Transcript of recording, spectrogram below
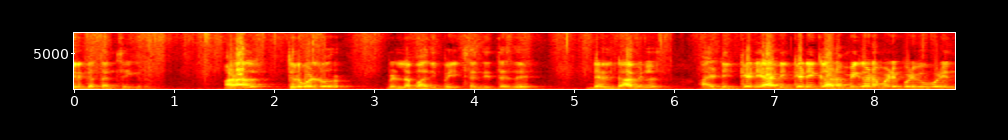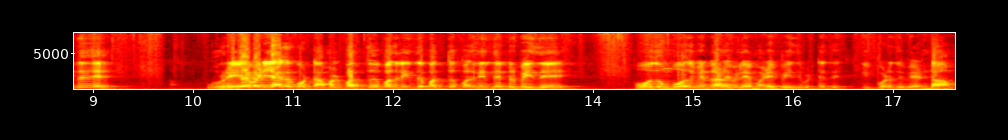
இருக்கத்தான் செய்கிறது. ஆனால் திருவள்ளூர் வெள்ள பாதிப்பை சந்தித்தது. டெல்டாவில் அடிக்கடி அடிக்கடி கனமிகுன மழை பொழிவு பொழிந்து ஒரே வழியாக கொட்டாமல் பத்து பதினைந்து பத்து பதினைந்து என்று பெய்து போதும் போதும் என்ற அளவிலே மழை பெய்து விட்டது இப்பொழுது வேண்டாம்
